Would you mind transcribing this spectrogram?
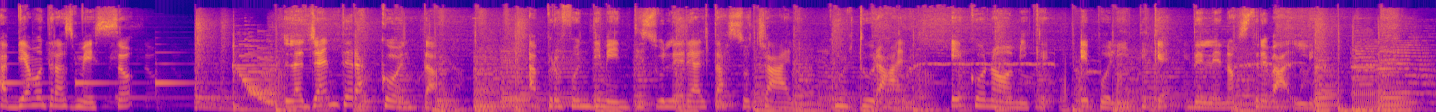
Abbiamo trasmesso La gente racconta. Approfondimenti sulle realtà sociali, culturali, economiche e politiche delle nostre valli.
